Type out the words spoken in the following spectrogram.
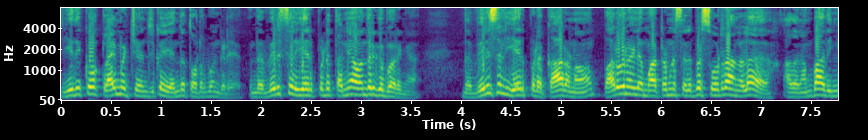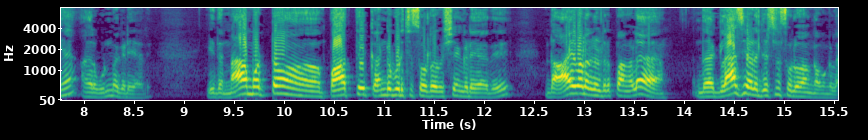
இதுக்கும் கிளைமேட் சேஞ்சுக்கும் எந்த தொடர்பும் கிடையாது. இந்த விரிசல் ஏற்பட்டு தனியாக வந்திருக்கு பாருங்க. இந்த விரிசல் ஏற்பட காரணம் பருவநிலை மாற்றம்னு சில பேர் சொல்கிறாங்களே அதை நம்பாதீங்க அதில் உண்மை கிடையாது. இதை நான் மட்டும் பார்த்து கண்டுபிடிச்சு சொல்கிற விஷயம் கிடையாது. இந்த ஆய்வாளர்கள் இருப்பாங்களே இந்த கிளாசியாலஜிஸ்ட்னு சொல்லுவாங்க அவங்கள.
